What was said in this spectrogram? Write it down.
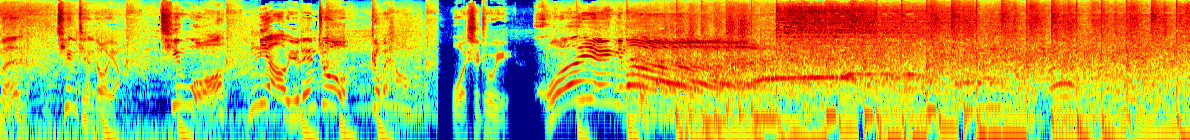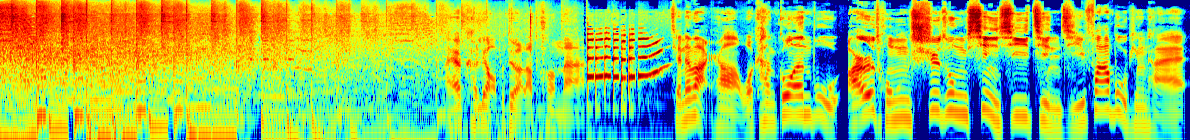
闻天天都有，听我妙语连珠。各位好，我是朱宇，欢迎你们！哎呀，可了不得了，朋友们！前天晚上，我看公安部儿童失踪信息紧急发布平台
